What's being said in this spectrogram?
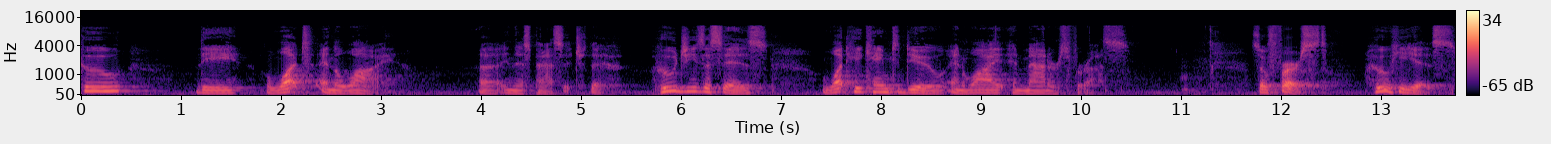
who, the what, and the why uh, in this passage. The who Jesus is, what he came to do, and why it matters for us. So, first, who he is.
